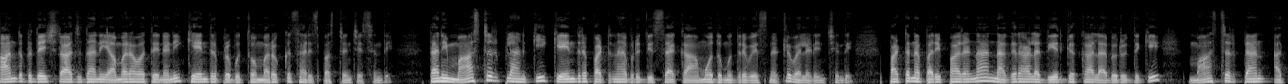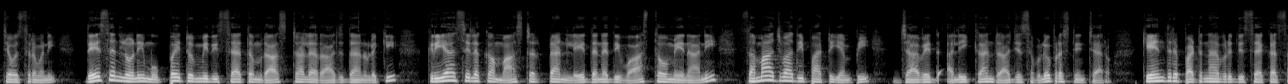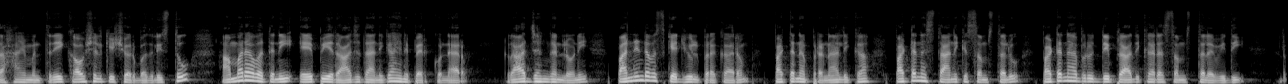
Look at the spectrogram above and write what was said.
ఆంధ్రప్రదేశ్ రాజధాని అమరావతేనని కేంద్ర ప్రభుత్వం మరొక్కసారి స్పష్టం చేసింది. దాని మాస్టర్ ప్లాన్కి కేంద్ర పట్టణాభివృద్ధి శాఖ ఆమోదముద్ర వేసినట్లు వెల్లడించింది. పట్టణ పరిపాలన నగరాల దీర్ఘకాల అభివృద్ధికి మాస్టర్ ప్లాన్ అత్యవసరమని దేశంలోని ముప్పై తొమ్మిది శాతం రాష్ట్రాల రాజధానులకి క్రియాశీలక మాస్టర్ ప్లాన్ లేదన్నది వాస్తవమేనా అని సమాజ్వాదీ పార్టీ ఎంపీ జావేద్ అలీఖాన్ రాజ్యసభలో ప్రశ్నించారు. కేంద్ర పట్టణాభివృద్ధి శాఖ సహాయ మంత్రి కౌశల్ కిషోర్ బదిలిస్తూ అమరావతిని ఏపీ రాజధానిగా ఆయన పేర్కొన్నారు. రాజ్యాంగంలోని పన్నెండవ స్కెడ్యూల్ ప్రకారం పట్టణ ప్రణాళిక పట్టణ స్థానిక సంస్థలు పట్టణాభివృద్ధి ప్రాధికార సంస్థల విధి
